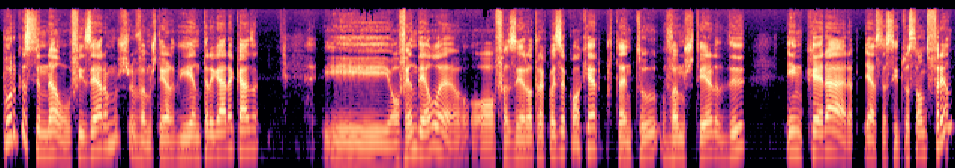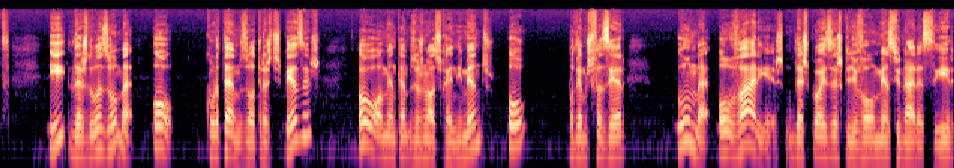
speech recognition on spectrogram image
porque se não o fizermos, vamos ter de entregar a casa e ou vendê-la ou fazer outra coisa qualquer. Portanto, vamos ter de encarar essa situação de frente e das duas uma, ou cortamos outras despesas, ou aumentamos os nossos rendimentos, ou podemos fazer uma ou várias das coisas que lhe vou mencionar a seguir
